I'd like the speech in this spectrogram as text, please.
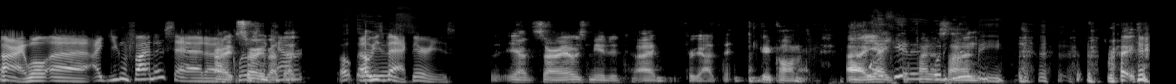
All right. Well, uh, I, you can find us at. Uh, All right, Close sorry about Encounter- Oh, there Oh, he he's back. There he is. Yeah, sorry, I was muted. I forgot that. Good call on that. Uh, yeah, you can't find us on right.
